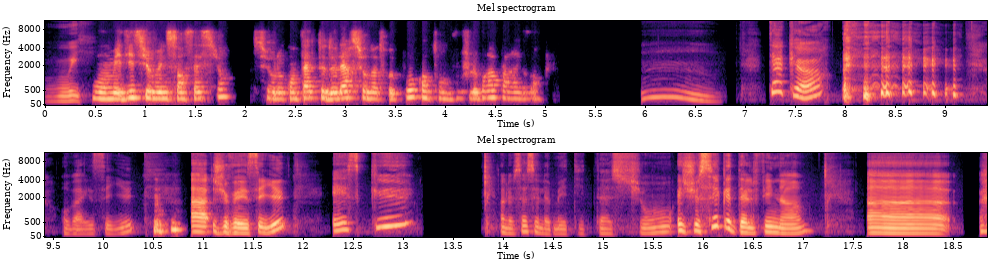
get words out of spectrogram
Oui. Où on médite sur une sensation, sur le contact de l'air sur notre peau quand on bouge le bras, par exemple. Mmh. D'accord. On va essayer. Ah, je vais essayer. Est-ce que... Alors ça, c'est la méditation. Et je sais que Delphine, hein, euh,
